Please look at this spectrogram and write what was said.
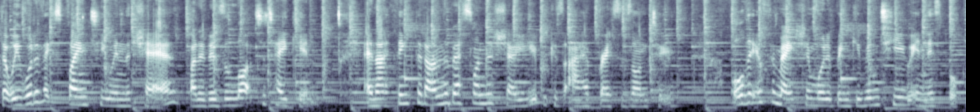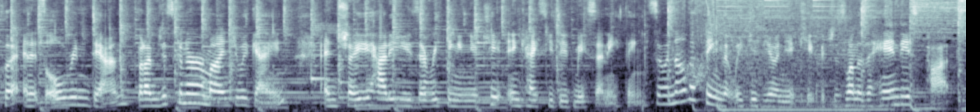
that we would have explained to you in the chair, but it is a lot to take in. And I think that I'm the best one to show you because I have braces on too. All the information would have been given to you in this booklet and it's all written down, but I'm just going to remind you again and show you how to use everything in your kit in case you did miss anything. So another thing that we give you in your kit, which is one of the handiest parts,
